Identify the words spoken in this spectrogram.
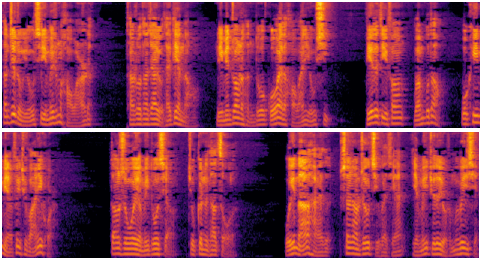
但这种游戏没什么好玩的。他说他家有台电脑，里面装着很多国外的好玩游戏，别的地方玩不到，我可以免费去玩一会儿。当时我也没多想，就跟着他走了。我一男孩子，身上只有几块钱，也没觉得有什么危险。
